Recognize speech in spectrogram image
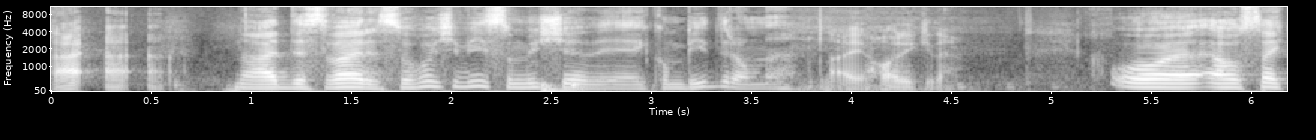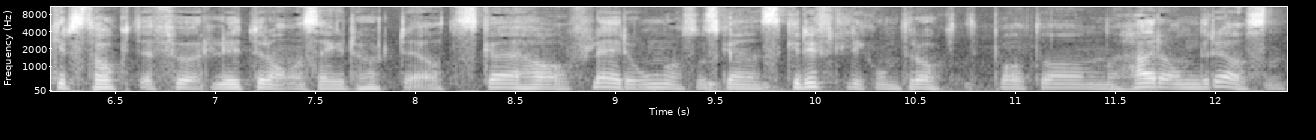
Nei, nei, nei. Nei, dessverre så har ikke vi så mye vi kan bidra med. nei, jeg har ikke det. Og eh, jeg har sikkert sagt det før, lytterne har sikkert hørt det, at skal jeg ha flere unger, så skal jeg ha en skriftlig kontrakt på at han, herr Andreassen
